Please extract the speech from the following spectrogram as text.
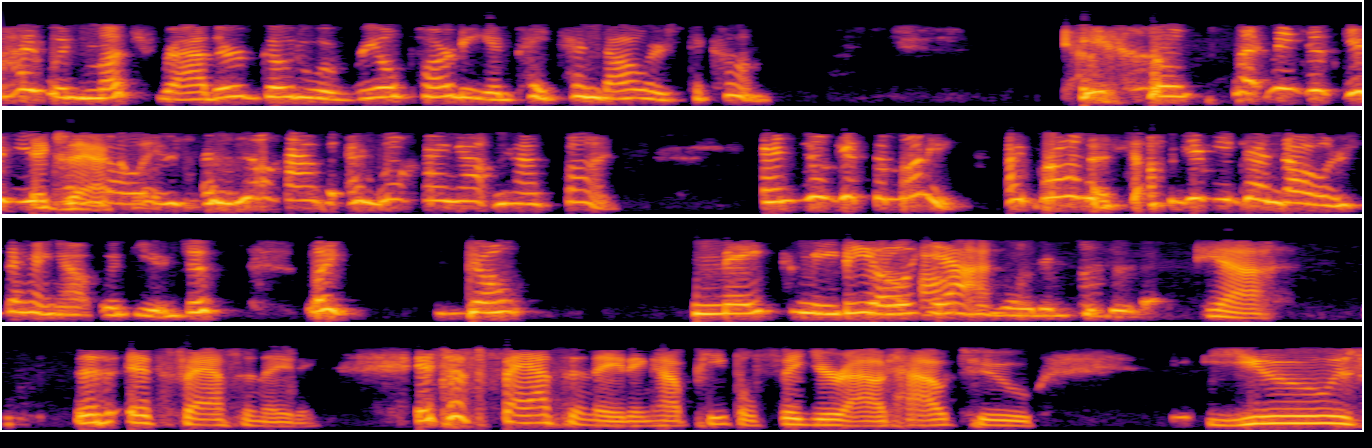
I would much rather go to a real party and pay ten dollars to come. You know, let me just give you ten Exactly. dollars, and we'll have and we'll hang out and have fun, and you'll get the money. I promise. I'll give you ten dollars to hang out with you. Just like don't make me Feel- feel yeah. obligated to do this. Yeah. It's fascinating. It's just fascinating how people figure out how to use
